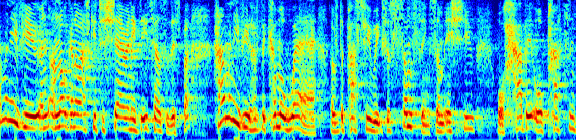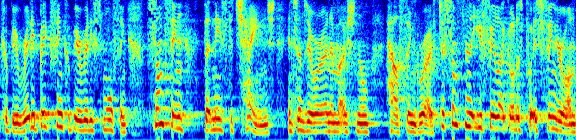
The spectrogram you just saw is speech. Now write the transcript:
many of you, and I'm not going to ask you to share any details of this, but how many of you have become aware of the past few weeks of something, some issue or habit or pattern? Could be a really big thing, could be a really small thing. Something that needs to change in terms of your own emotional health and growth. Just something that you feel like God has put his finger on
